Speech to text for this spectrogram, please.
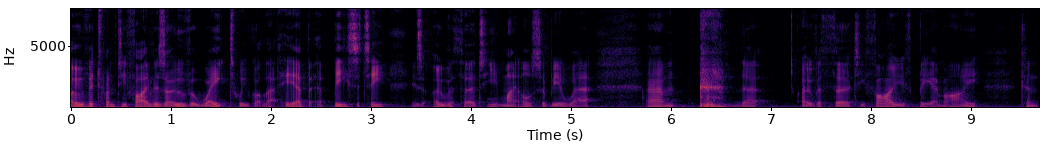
over 25 is overweight, we've got that here, but obesity is over 30. You might also be aware um, that over 35 BMI can,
